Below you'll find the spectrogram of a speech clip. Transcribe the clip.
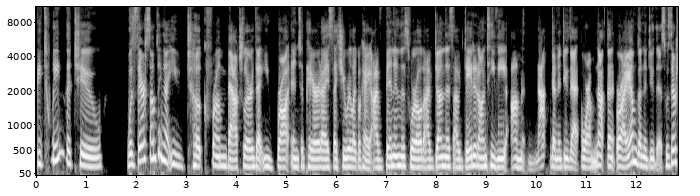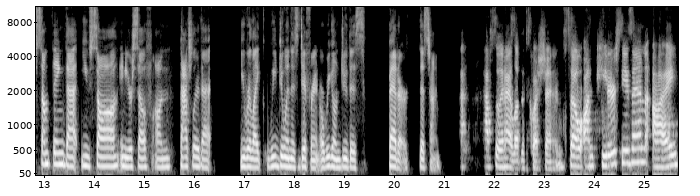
Between the two, was there something that you took from Bachelor that you brought into Paradise that you were like, okay, I've been in this world, I've done this, I've dated on TV, I'm not gonna do that, or I'm not gonna, or I am gonna do this. Was there something that you saw in yourself on Bachelor that you were like, we doing this different, or we gonna do this better this time? Absolutely. And I love this question. So on Peter's season, I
